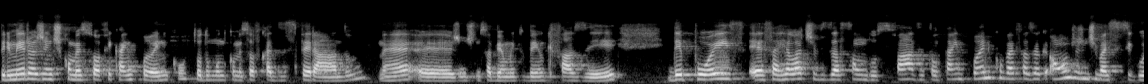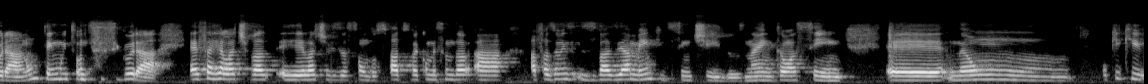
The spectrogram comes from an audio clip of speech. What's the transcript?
Primeiro, a gente começou a ficar em pânico, todo mundo começou a ficar desesperado, né? É, a gente não sabia muito bem o que fazer. Depois, essa relativização dos fatos, então, tá em pânico, vai fazer... Aonde a gente vai se segurar? Não tem muito onde se segurar. Essa relativa relativização dos fatos vai começando a, a fazer um esvaziamento de sentidos, né? Então, assim, é, não... O que que...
